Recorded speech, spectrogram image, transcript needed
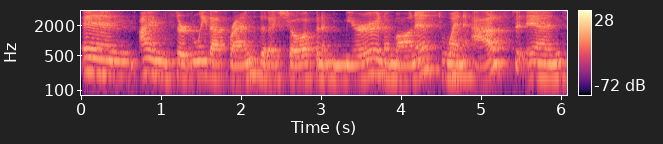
and I'm certainly that friend that I show up and I'm a mirror and I'm honest when asked. And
